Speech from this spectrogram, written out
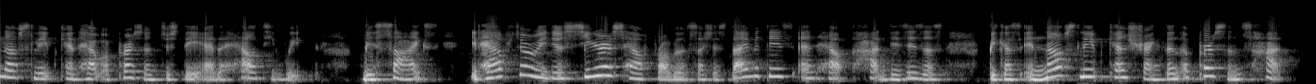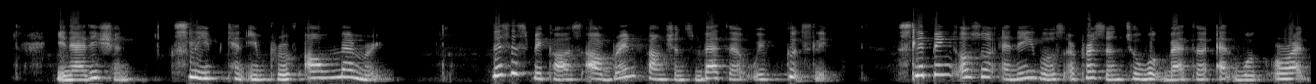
enough sleep can help a person to stay at a healthy weight. Besides, it helps to reduce serious health problems such as diabetes and heart diseases because enough sleep can strengthen a person's heart. In addition, sleep can improve our memory. This is because our brain functions better with good sleep. Sleeping also enables a person to work better at work or at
